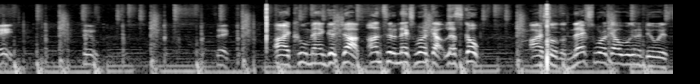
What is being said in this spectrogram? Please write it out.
Eight, two, six. All right, cool, man. Good job. On to the next workout. Let's go. All right, so the next workout we're gonna do is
